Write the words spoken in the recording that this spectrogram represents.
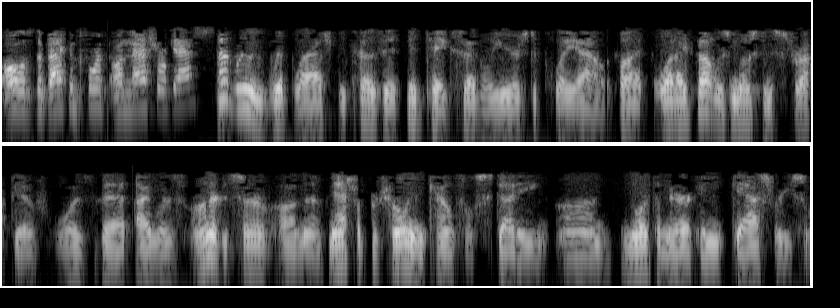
all of the back and forth on natural gas? Not really whiplash because it did take several years to play out. But what I thought was most instructive was that I was honored to serve on the National Petroleum Council study on North American gas resources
